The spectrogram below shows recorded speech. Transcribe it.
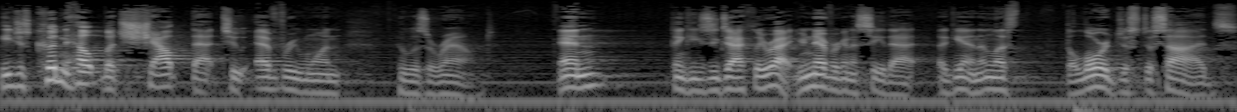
He just couldn't help but shout that to everyone who was around. And think he's exactly right. You're never going to see that again unless the Lord just decides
